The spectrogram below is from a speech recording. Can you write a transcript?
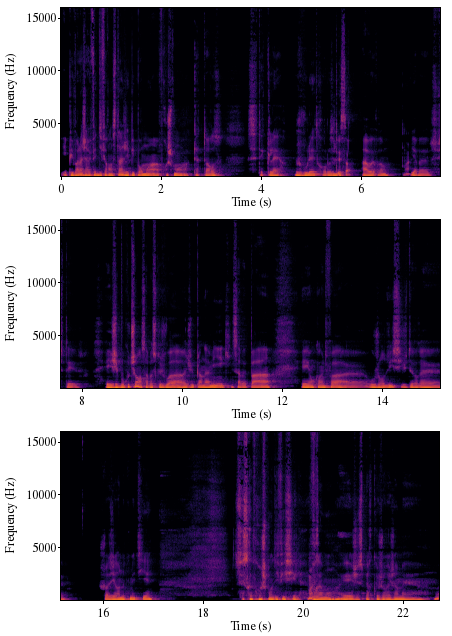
et puis voilà j'avais fait différents stages et puis pour moi franchement à 14 c'était clair je voulais être horloger C'était ça. ah ouais vraiment Ouais. il y avait c'était et j'ai beaucoup de chance hein, parce que je vois j'ai eu plein d'amis qui ne savaient pas. Et encore une fois euh, aujourd'hui si je devrais choisir un autre métier ce serait franchement difficile. Ouais. vraiment. Et j'espère que j'aurai jamais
